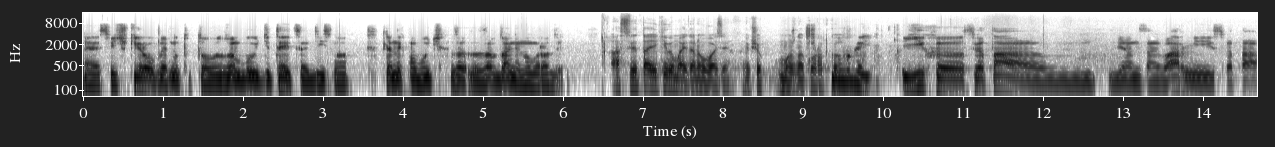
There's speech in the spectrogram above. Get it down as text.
е, свічки роблять. Ну тобто зомбують дітей. Це дійсно для них, мабуть, завдання номер один. А свята, які ви маєте на увазі, якщо можна коротко? Ну, вони їх е, свята, я не знаю, в армії свята,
